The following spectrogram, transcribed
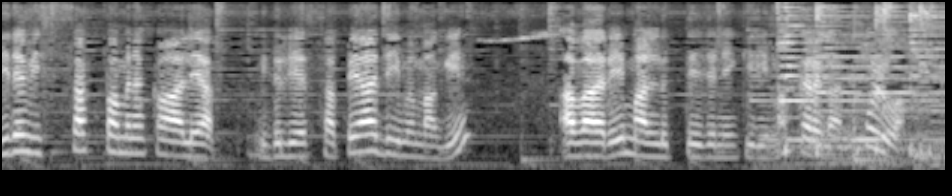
දින 20ක් පමණ කාලයක් විදුලිය සපයා දීම මගින් අවාරේ මල් උත්තේජනය කිරීමක් කරගන්න පුළුවන්.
